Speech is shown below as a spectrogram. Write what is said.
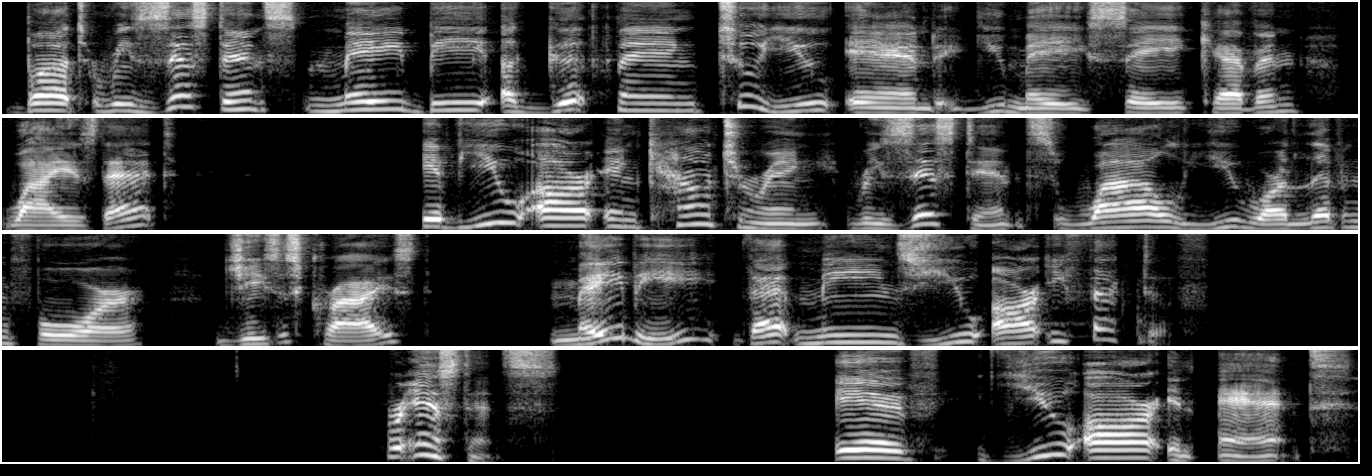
but resistance may be a good thing to you. And you may say, Kevin, why is that? If you are encountering resistance while you are living for Jesus Christ, maybe that means you are effective. For instance, if you are an ant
